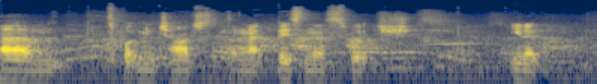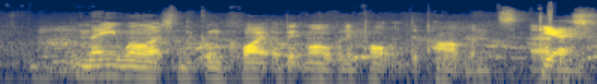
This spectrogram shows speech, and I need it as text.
um, to put him in charge of something like business, which, you know, may well actually become quite a bit more of an important department. um, Yes.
